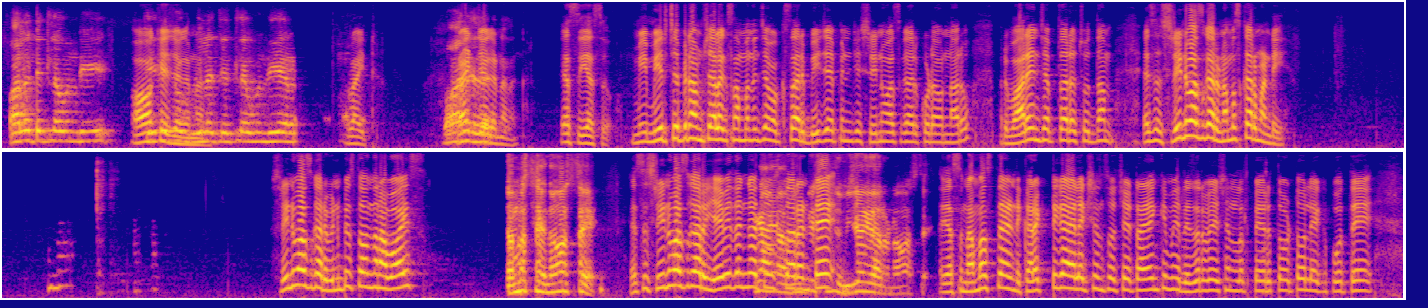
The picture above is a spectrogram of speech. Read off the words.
వాళ్ళ చేతిలో ఉంది. వీళ్ళ చేతిలో ఉంది రైట్ జగన్నాథ్. ఎస్ ఎస్ మీ మీరు చెప్పిన అంశాలకు సంబంధించి ఒకసారి బీజేపీ నుంచి శ్రీనివాస్ గారు కూడా ఉన్నారు. మరి వారేం చెప్తారో చూద్దాం. ఎస్ శ్రీనివాస్ గారు నమస్కారం అండి. శ్రీనివాస్ గారు వినిపిస్తోంది నా వాయిస్? నమస్తే నమస్తే. ఎస్ శ్రీనివాస్ గారు ఏ విధంగా చూస్తారంటే విజయ్ గారు నమస్తే. ఎస్ నమస్తే అండి. కరెక్ట్గా ఎలక్షన్స్ వచ్చే టైంకి మీరు రిజర్వేషన్ల పేరుతోటో లేకపోతే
